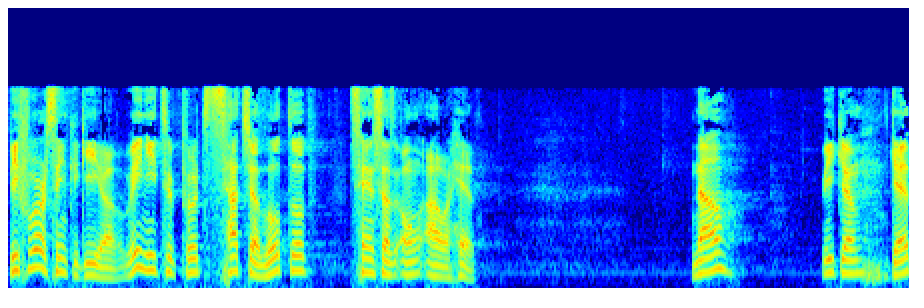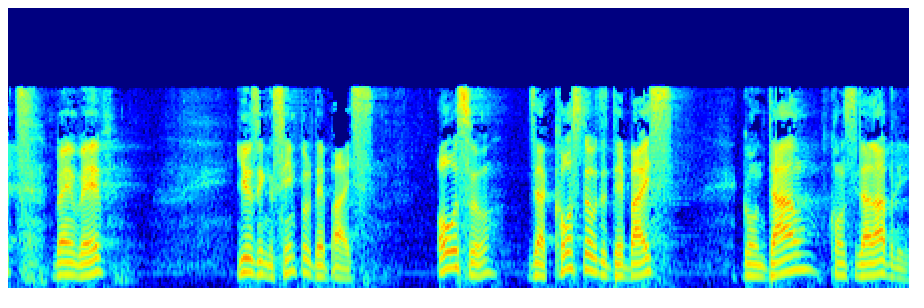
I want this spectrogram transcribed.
Before ThinkGear, we need to put such a lot of sensors on our head. Now, we can get brainwave using a simple device. Also, the cost of the device gone down considerably.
